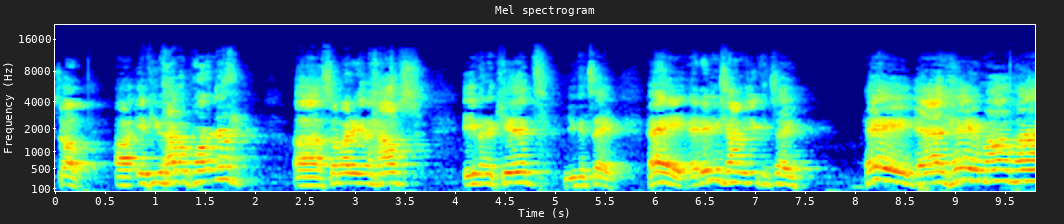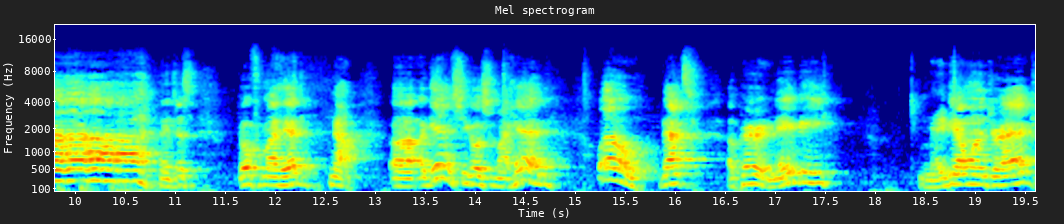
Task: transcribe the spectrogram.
So, uh, if you have a partner, uh, somebody in the house, even a kid, you can say, hey, at any time you can say, hey, dad, hey, mom, ah, and just go for my head. Now, uh, again, she goes for my head. Well, that's a parent. Maybe, maybe I want to drag,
